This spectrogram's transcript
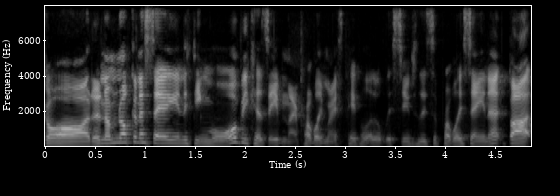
god! And I'm not going to say anything more because even though probably most people that are listening to this have probably seen it, but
